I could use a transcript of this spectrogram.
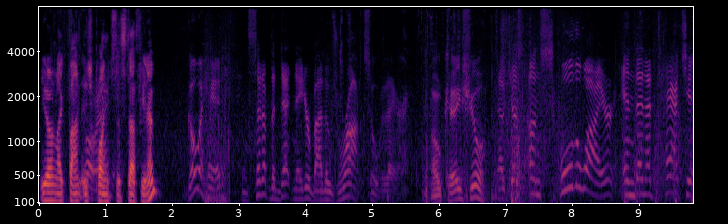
your own like vantage Alright. points and stuff. You know. Go ahead and set up the detonator by those rocks over there. Okay, sure. Now just unspool the wire and then attach it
